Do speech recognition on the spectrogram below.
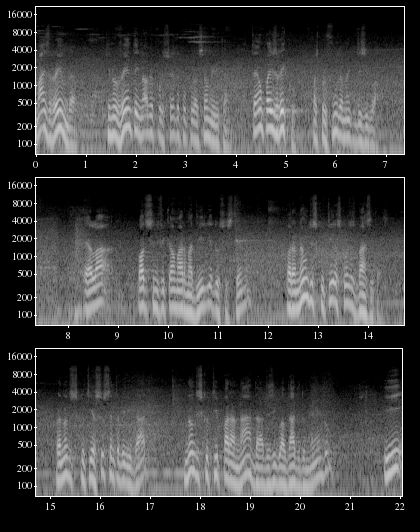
mais renda que 99% da população americana. Então é um país rico, mas profundamente desigual. Ela pode significar uma armadilha do sistema para não discutir as coisas básicas, para não discutir a sustentabilidade, não discutir para nada a desigualdade do mundo e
